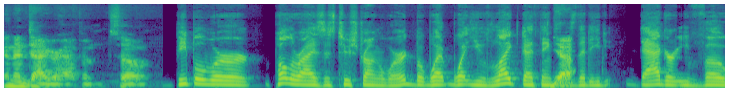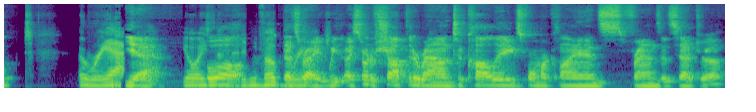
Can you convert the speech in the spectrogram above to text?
and then Dagger happened. So people were polarized is too strong a word, but what what you liked, I think, yeah. is that he Dagger evoked a reaction. Yeah, you always well, that. It evoked. That's right. We, I sort of shopped it around to colleagues, former clients, friends, etc.,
